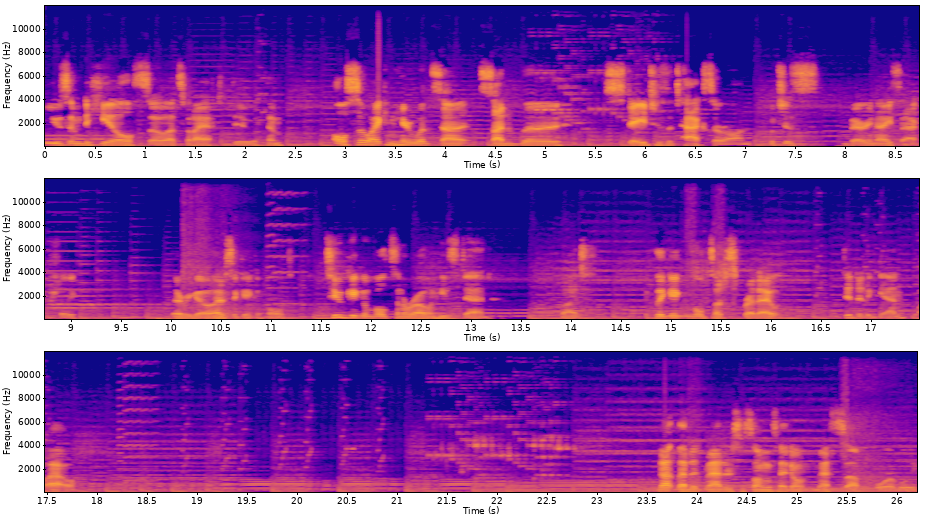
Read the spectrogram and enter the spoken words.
use him to heal, so that's what I have to do with him. Also, I can hear what side of the stage his attacks are on, which is very nice, actually. There we go, there's a Gigavolt. Two Gigavolts in a row and he's dead. But, if the Gigavolts are spread out, did it again, wow. Not that it matters as long as I don't mess up horribly.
